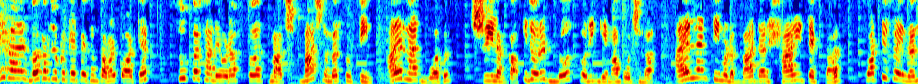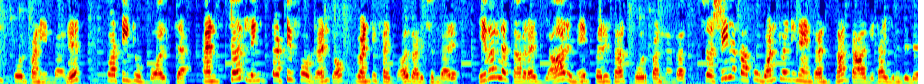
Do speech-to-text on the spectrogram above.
Hey guys welcome to cricket பேசும் தமிழ் பாட்காஸ்ட் சூப்பர் சண்டேயோட first match match number 15 Ireland versus Sri Lanka இது ஒரு லோ ஸ்கோரிங் கேமா போச்சுங்க. அயர்லாந்து டீமோட batter Harry Tector 45 runs score பண்ணியிருந்தாரு. 42 balls and Stirling 34 runs off 25 balls அடிச்சிருந்தாரு. இவங்களை தவிர யாருமே பெருசா ஸ்கோர் பண்ணாங்க சோ ஸ்ரீலங்காக்கு 129 ரன்ஸ் தான் டார்கெட்டா இருந்தது.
